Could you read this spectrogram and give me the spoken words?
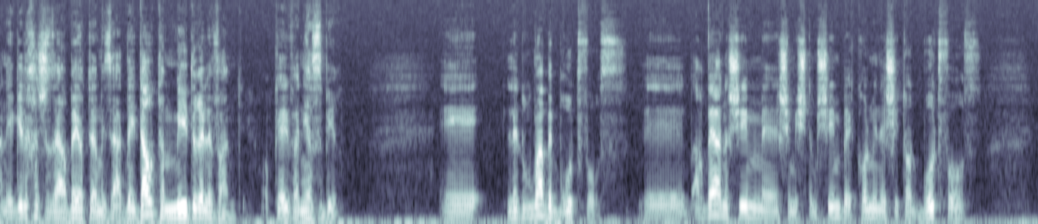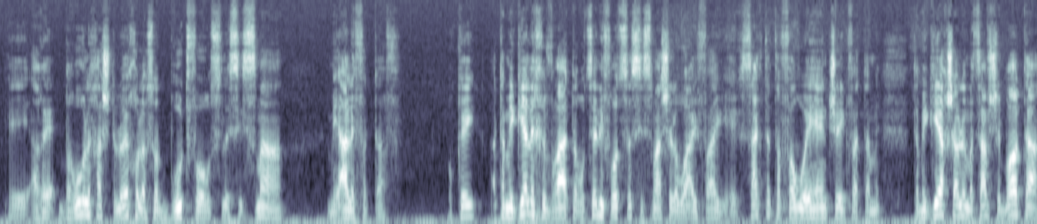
אני אגיד לך שזה הרבה יותר מזה. המידע הוא תמיד רלוונטי, אוקיי? ואני אסביר. אה, לדוגמה בברוט פורס. אה, הרבה אנשים אה, שמשתמשים בכל מיני שיטות ברוט פורס, הרי ברור לך שאתה לא יכול לעשות ברוט פורס לסיסמה מאלף עד תף, אוקיי? אתה מגיע לחברה, אתה רוצה לפרוץ את הסיסמה של הווי-פיי, השגת את ה-4-way handshake ואתה אתה מגיע עכשיו למצב שבו אתה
